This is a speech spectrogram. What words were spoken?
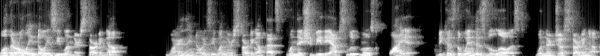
well, they're only noisy when they're starting up. Why are they noisy when they're starting up? That's when they should be the absolute most quiet because the wind is the lowest when they're just starting up.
